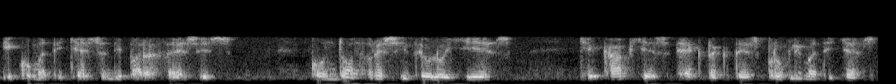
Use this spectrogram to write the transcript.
οι κομματικές αντιπαραθέσεις, κοντόθωρες ιδεολογίες και κάποιες έκτακτες προβληματικές.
